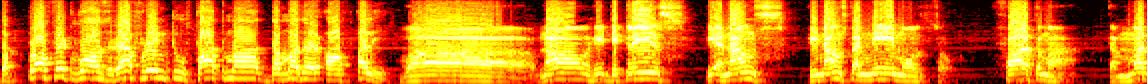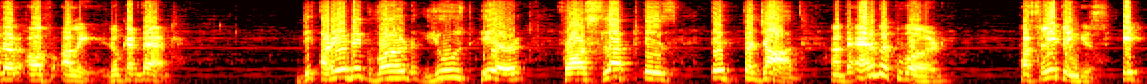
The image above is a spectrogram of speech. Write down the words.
The Prophet was referring to Fatima, the mother of Ali. Wow! Now he declares, he announced, he announced the name also. Fatima, the mother of Ali. Look at that. The Arabic word used here for slept is ittajad. Now the Arabic word for sleeping is it,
